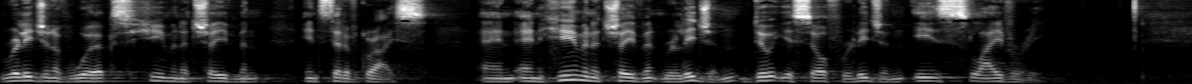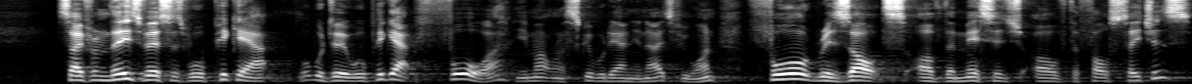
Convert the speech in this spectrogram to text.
religion of works, human achievement instead of grace. And, and human achievement religion, do it yourself religion, is slavery. So from these verses, we'll pick out what we'll do. We'll pick out four, you might want to scribble down your notes if you want, four results of the message of the false teachers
